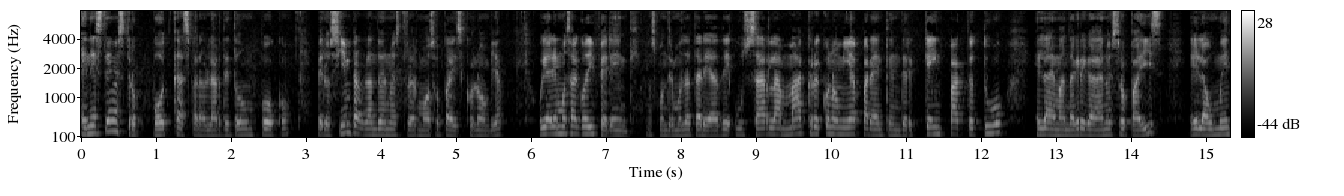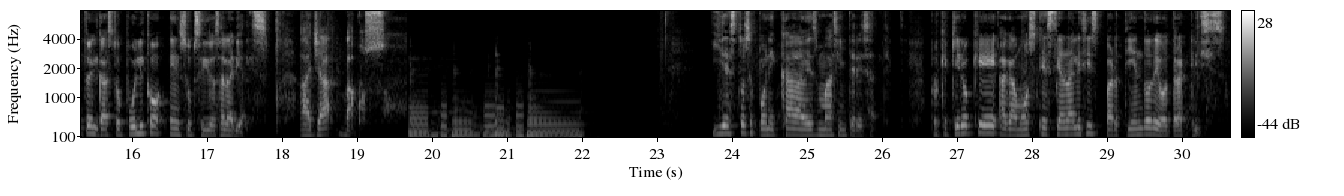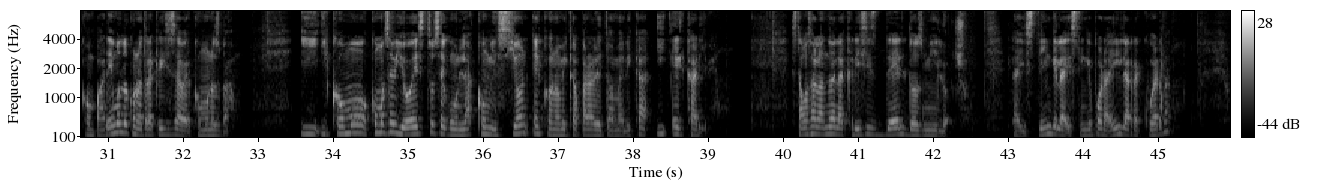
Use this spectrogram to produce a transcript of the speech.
En este nuestro podcast para hablar de todo un poco, pero siempre hablando de nuestro hermoso país Colombia, hoy haremos algo diferente. Nos pondremos la tarea de usar la macroeconomía para entender qué impacto tuvo en la demanda agregada de nuestro país el aumento del gasto público en subsidios salariales. Allá vamos. Y esto se pone cada vez más interesante porque quiero que hagamos este análisis partiendo de otra crisis. Comparémoslo con otra crisis a ver cómo nos va. Y, cómo, cómo se vio esto según la Comisión Económica para Latinoamérica y el Caribe. Estamos hablando de la crisis del 2008. La distingue, la distingue por ahí, la recuerda.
